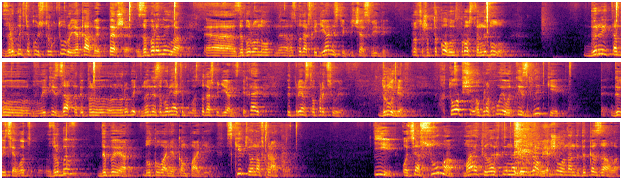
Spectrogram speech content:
зробити таку структуру, яка би, перше, заборонила е, заборону е, господарської діяльності під час війни. Просто щоб такого просто не було. Беріть там е, якісь заходи робити, але не забороняйте господарську діяльність. Нехай підприємство працює. Друге, хто обрахує ті збитки? Дивіться, от зробив ДБР блокування компанії, скільки вона втратила? І оця сума має легти на державу, якщо вона не доказала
